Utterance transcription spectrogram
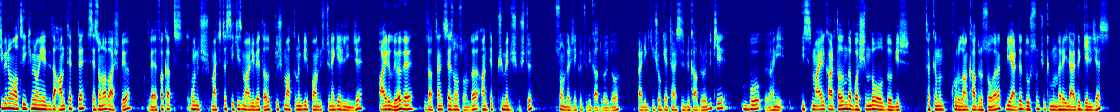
2016-2017'de Antep'te sezona başlıyor. E, fakat 13 maçta 8 mağlubiyet alıp düşme hattının 1 puan üstüne gerilince ayrılıyor ve zaten sezon sonunda Antep küme düşmüştü. Son derece kötü bir kadroydu o. Süper Lig için çok yetersiz bir kadroydu ki bu hani İsmail Kartal'ın da başında olduğu bir takımın kurulan kadrosu olarak bir yerde dursun. Çünkü bunlara ileride geleceğiz.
